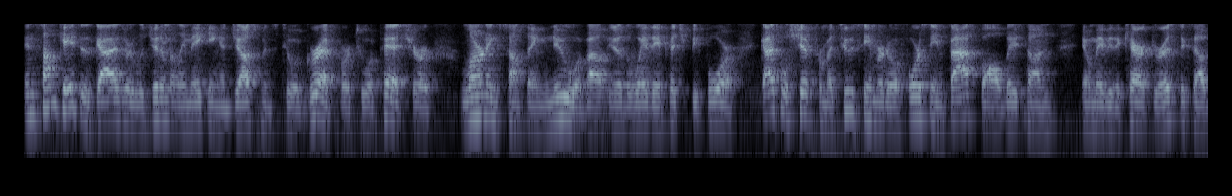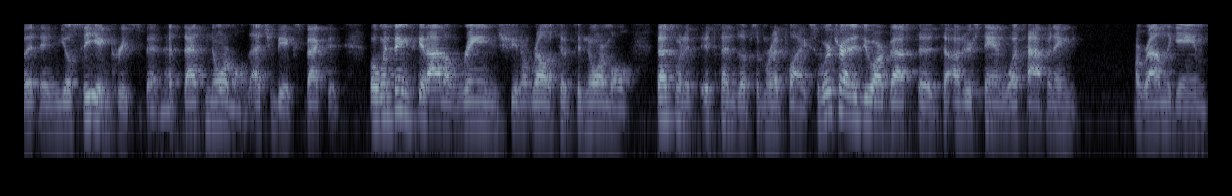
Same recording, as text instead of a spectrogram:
In some cases, guys are legitimately making adjustments to a grip or to a pitch or learning something new about you know the way they pitched before. Guys will shift from a two seamer to a four seam fastball based on you know maybe the characteristics of it, and you'll see increased spin. That's that's normal. That should be expected. But when things get out of range, you know, relative to normal, that's when it, it sends up some red flags. So we're trying to do our best to to understand what's happening around the game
